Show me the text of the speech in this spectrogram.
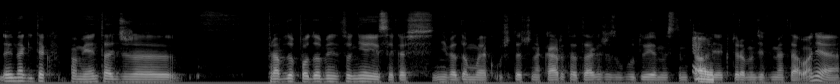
jednak i tak pamiętać, że prawdopodobnie to nie jest jakaś nie wiadomo jak użyteczna karta, tak, że zbudujemy z tym talię, która będzie wymiatała. Nie.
